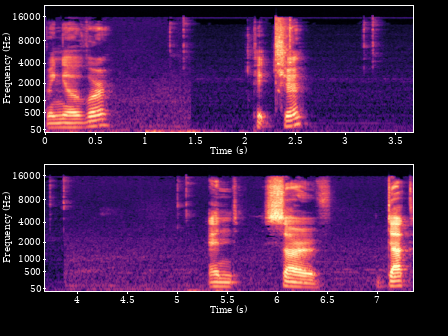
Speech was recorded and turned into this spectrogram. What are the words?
Bring over. Picture. And serve. Duck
